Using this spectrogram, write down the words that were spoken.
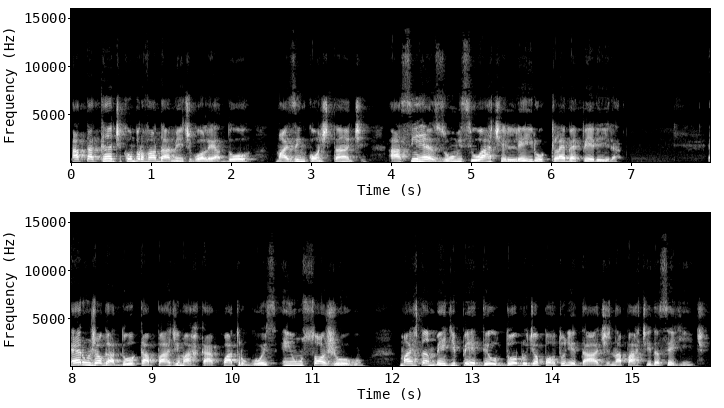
Atacante comprovadamente goleador, mas inconstante, assim resume-se o artilheiro Kleber Pereira. Era um jogador capaz de marcar quatro gols em um só jogo, mas também de perder o dobro de oportunidades na partida seguinte.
